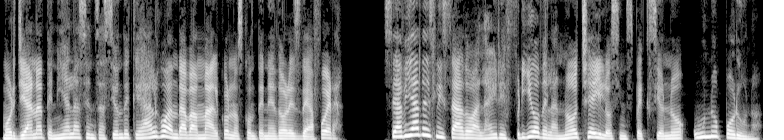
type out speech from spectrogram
Morgiana tenía la sensación de que algo andaba mal con los contenedores de afuera. Se había deslizado al aire frío de la noche y los inspeccionó uno por uno.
